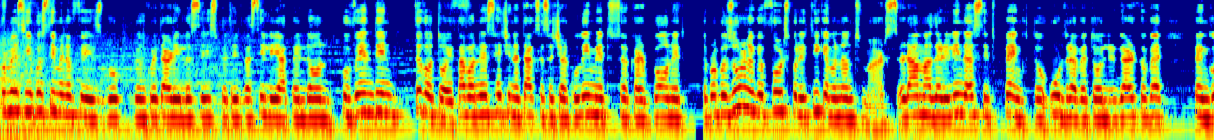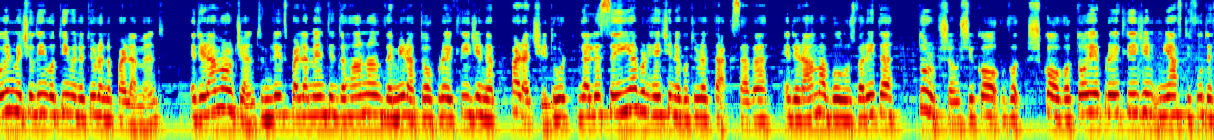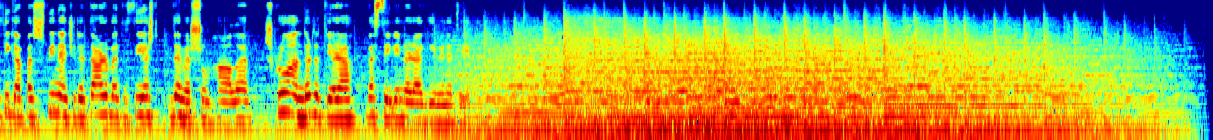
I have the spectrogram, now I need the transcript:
Përmes një postimi në Facebook, kryetari i LSI-së Petrit Vasili apelon Kuvendin të votojë pavonesë heqjen e taksës së qarkullimit së karbonit Të propozuar nga kjo forcë politike më nëntë mars, Rama dhe Rilindasit, peng të urdhrave të oligarkëve pengojnë me qëllim votimin e tyre në parlament. Edi Rama urgjent mblidh parlamentin të hënën dhe mirato projektligjin e paraqitur nga LSI-ja për heqjen e këtyre taksave. Edi Rama, boll u zvarrite Turpshëm shiko vë shko votoje projektligjin mjaft i fute thika pas shpine qytetarëve të thjeshtë dhe me shumë halle. Shkruan ndër të tjera Vasili në reagimin e tij.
